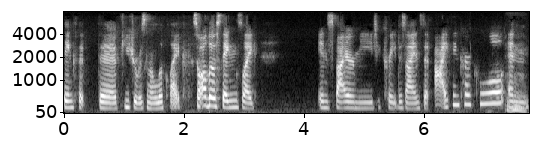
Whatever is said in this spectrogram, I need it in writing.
think that the future was going to look like? So all those things like inspire me to create designs that I think are cool and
